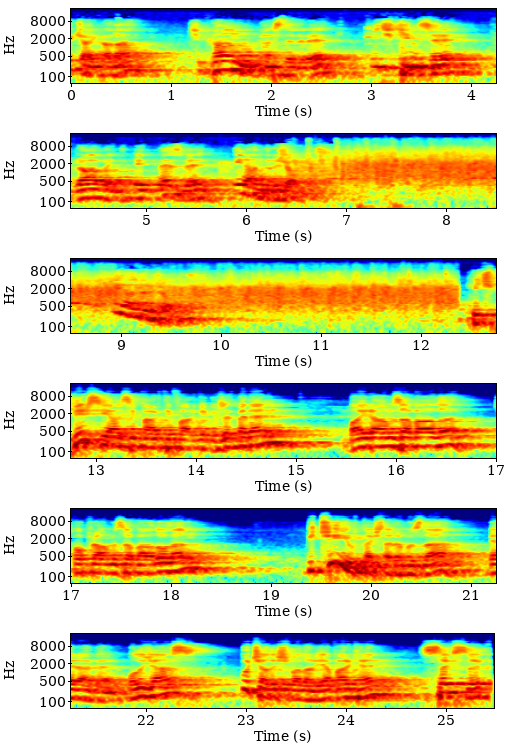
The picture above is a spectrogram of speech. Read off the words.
3 ay kala çıkan gazetelere hiç kimse rağbet etmez ve inandırıcı olmaz. İnandırıcı olmaz. Hiçbir siyasi parti farkı gözetmeden bayrağımıza bağlı, toprağımıza bağlı olan bütün yurttaşlarımızla beraber olacağız. Bu çalışmaları yaparken sık sık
